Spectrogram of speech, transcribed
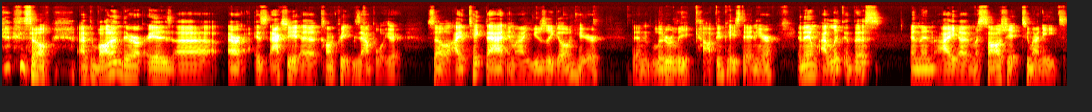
so at the bottom there is uh, is actually a concrete example here. So I take that and I usually go in here, then literally copy and paste it in here, and then I look at this and then I uh, massage it to my needs.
